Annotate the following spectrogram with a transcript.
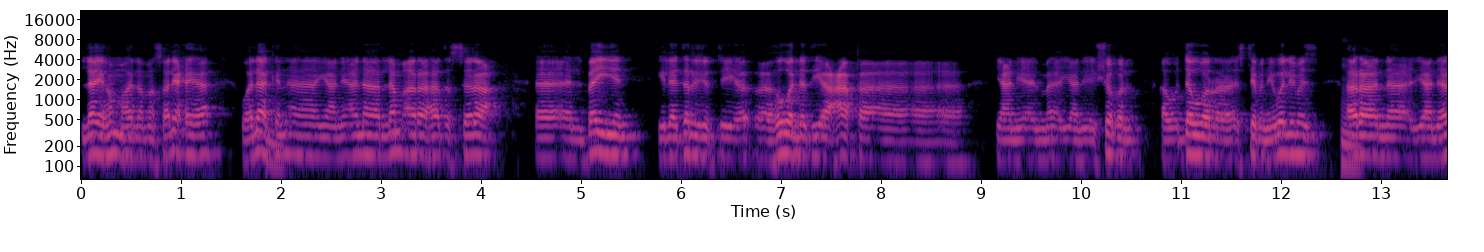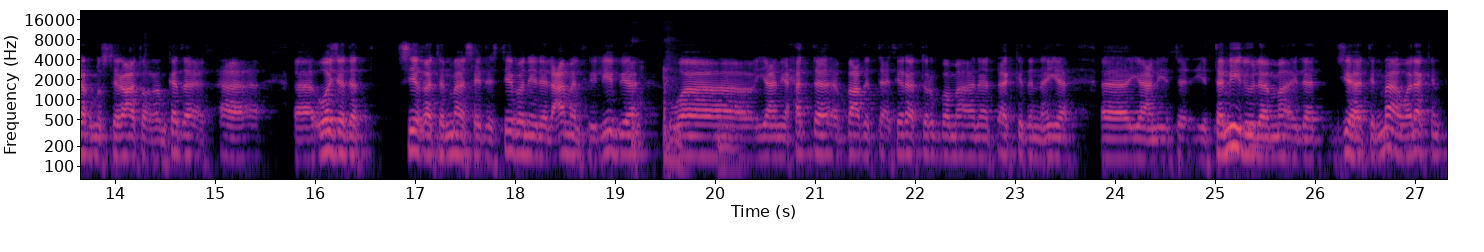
لا يهمها إلا مصالحها. ولكن آه، يعني أنا لم أرى هذا الصراع آه، البين إلى درجة آه، هو الذي أعاق يعني يعني شغل أو دور ستيفاني ويليامز أرى أن يعني رغم الصراعات ورغم كذا وجدت صيغة ما سيد ستيفاني للعمل في ليبيا. ويعني حتى بعض التأثيرات ربما أنا أتأكد أن هي يعني تميل إلى ما إلى جهة ما. ولكن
